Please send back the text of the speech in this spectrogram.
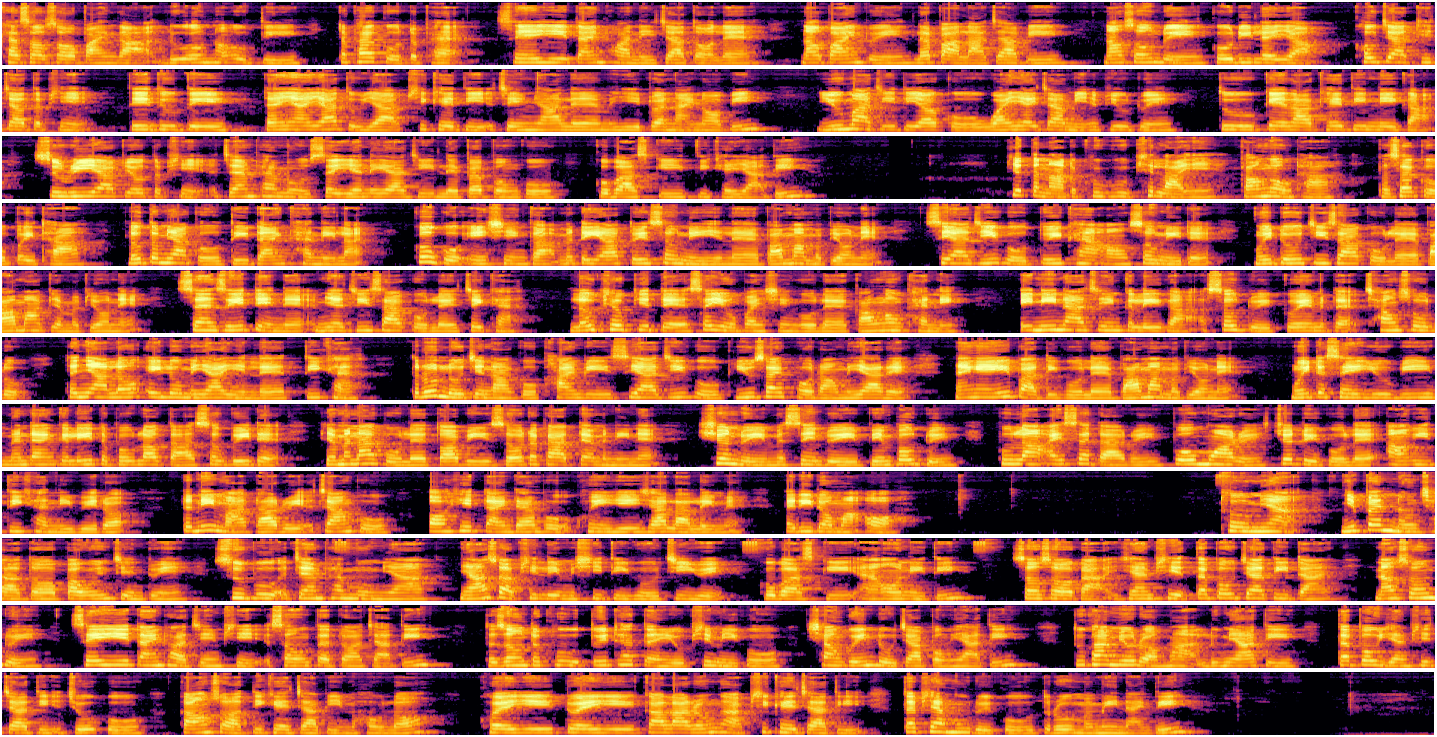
ခက်စောစောပိုင်းကလူအုပ်နှစ်အုပ်သည်တစ်ဖက်ကိုတစ်ဖက်ဆဲရီတိုင်းထွာနေကြတော့လဲနောက်ပိုင်းတွင်လက်ပါလာကြပြီးနောက်ဆုံးတွင်ကိုဒီလက်ရောက်ခုတ်ကြထိကြသဖြင့်တေသူသေးဒဏ်ရာရသူရဖြစ်ခဲ့သည့်အချိန်များလည်းမရေတွက်နိုင်တော့ပြီယူမကြီးတယောက်ကိုဝိုင်းရိုက်ကြမည်အပြုတွင် သူကယ်လာခဲ့သည့်နေ့ကစူရီယာပြောသဖြင့်အကြမ်းဖက်မှုစိတ်ရနေရကြီးလေပတ်ပုံကိုကိုဘာစကီသိခဲ့ရသည် ပြဿနာတစ်ခုခုဖြစ်လာရင်ခေါင်းငုံထားပါဇက်ကိုပိတ်ထားလှုပ်သမျှကိုဒီတိုင်းခံနေလိုက်ကိုကိုအင်ရှင်ကမတရားသွေးဆုပ်နေရင်လည်းဘာမှမပြောနဲ့ဆရာကြီးကိုသွေးခန့်အောင်ဆုပ်နေတဲ့ငွေတိုးကြီးစားကိုလည်းဘာမှပြန်မပြောနဲ့စံစည်းတင်တဲ့အမျက်ကြီးစားကိုလည်းကြိတ်ခံလှုပ်ဖြုတ်ပစ်တဲ့စက်ယုံပိုင်ရှင်ကိုလည်းခေါင်းငုံခံနေအိနီနာချင်းကလေးကအဆုတ်တွေကွဲမတက်ချောင်းဆိုးတို့တညာလုံးအိတ်လို့မရရင်လဲတီးခံ သူတို့လိုချင်တာကိုခိုင်းပြီးဆရာကြီးကိုဂယူးဆိုင်ဖော်တောင်မရတဲ့နိုင်ငံရေးပါတီကိုလည်းဘာမှမပြောနဲ့ငွေ30ယူပြီးမန်တန်ကလေးတပုတ်လောက်သာစုပ်ပေးတဲ့ဗြဟ္မဏကိုလည်းသွားပြီးဇောတကတက်မနေနဲ့ရွှွန့်တွေမစင်တွေဘင်ပုတ်တွေပူလောင်အိုက်ဆက်တာတွေပိုးမွှားတွေကြွက်တွေကိုလည်းအောင်ဤတီးခံနေပြီတော့တနေ့မှဒါတွေအကြောင်းကိုအော်ဟစ်တိုင်တန်းဖို့အခွင့်အရေးရလာလိမ့်မယ်အဲ့ဒီတော့မှအော်ထို့မြ ညစ်ပတ်နှုံချသောပတ်ဝန်းကျင်တွင်စူပူအကြမ်းဖက်မှုများများစွာဖြစ်လေမရှိသည်ကိုကြည့်၍ကိုဘာစကီအန်အောနေသည်စောစောကရန်ဖြစ်တပ်ပုတ်ကြသည့်တိုင်နောက်ဆုံးတွင်ဆေးရီးတိုင်းထွာခြင်းဖြင့်အဆုံးသတ်သွားကြသည်တစုံတစ်ခုသွေးထက်တန်ယူဖြစ်မိကိုရှောင်ကွင်းလိုကြပုံရသည်ဒုက္ခမျိုးတော်မှလူများသည်တပ်ပုတ်ရန်ဖြစ်ကြသည့်အကျိုးကိုကောင်းစွာသိခဲ့ကြပြီမဟုတ်လောခွဲရည်တွဲရည်ကာလာတုံးကဖြစ်ခဲ့ကြသည့်တပ်ဖြတ်မှုတွေကိုသူတို့မမေ့နိုင်သည်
